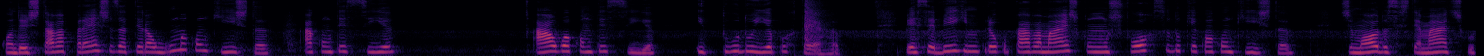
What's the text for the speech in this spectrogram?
quando eu estava prestes a ter alguma conquista, acontecia, algo acontecia e tudo ia por terra. Percebi que me preocupava mais com o esforço do que com a conquista. De modo sistemático,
